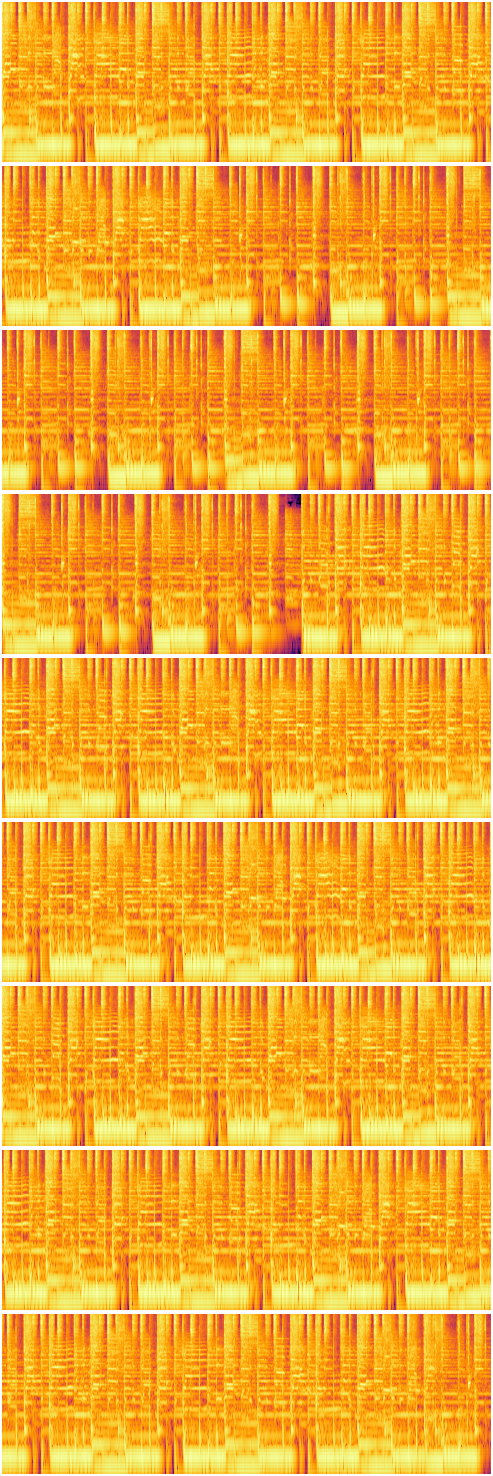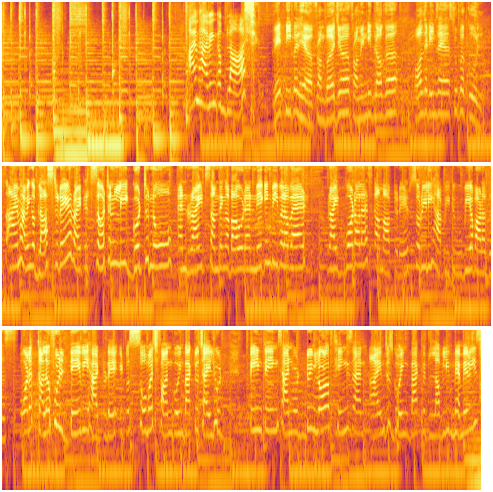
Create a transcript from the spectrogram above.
I'm having a blast. Great people here from Berger, from IndiBlogger. All the teams are super cool. I'm having a blast today, right? It's certainly good to know and write something about and making people aware, right, what all has come up today. So, really happy to be a part of this. What a colorful day we had today. It was so much fun going back to childhood, painting, sandwood, doing a lot of things, and I'm just going back with lovely memories.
